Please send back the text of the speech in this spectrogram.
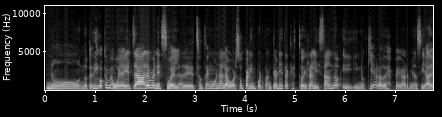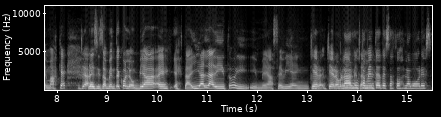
no, no te digo que me voy a ir ya de Venezuela. De hecho, tengo una labor súper importante ahorita que estoy realizando y, y no quiero despegarme así. Además que Ya. precisamente Colombia es- está ahí al ladito y, y me hace bien. Quiero, no- quiero no hablar justamente de esas dos labores.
